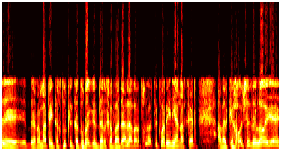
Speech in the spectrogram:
אה, ברמת ההתאחדות לכדורגל דרך הוועדה להעברת זכויות, זה כבר עניין אחר. אבל ככל שזה לא יהיה...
